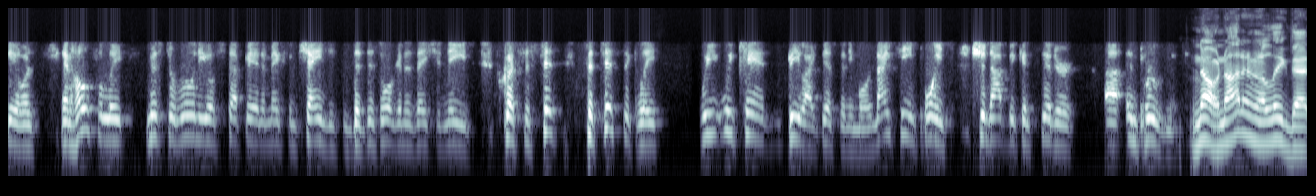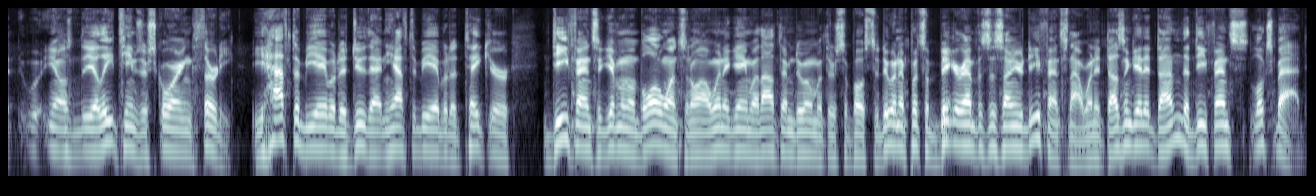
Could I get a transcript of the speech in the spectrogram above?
Steelers, and hopefully Mr. Rooney will step in and make some changes that this organization needs. Because statistically, we, we can't be like this anymore. 19 points should not be considered uh, improvement. No, not in a league that you know the elite teams are scoring 30. You have to be able to do that, and you have to be able to take your defense and give them a blow once in a while, win a game without them doing what they're supposed to do, and it puts a bigger emphasis on your defense now. When it doesn't get it done, the defense looks bad.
